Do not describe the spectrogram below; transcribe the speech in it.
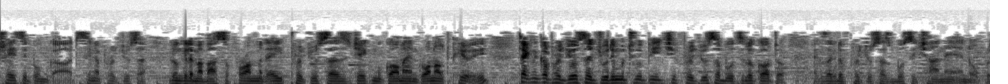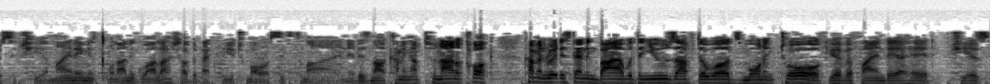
Tracy Bumgard, senior producer, Lungile Mabaso, Forum at 8 producers, Jake Mugoma and Ronald Peary, technical producer, Judy Mutupi, chief producer, Butsi Lugoto, executive producers, Busi Chane and here. My name is Xolani Gwala. I shall be back for you tomorrow, 6 to 9. It is now coming up to 9 o'clock. Come and ready standing by with the news afterwards. Morning talk. You have a fine day ahead. Cheers.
